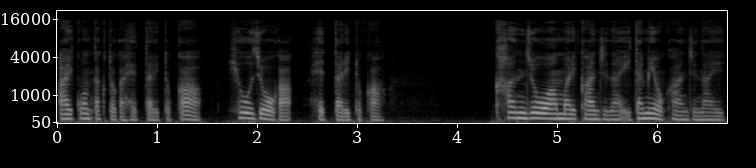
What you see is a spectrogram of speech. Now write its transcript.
アイコンタクトが減ったりとか表情が減ったりとか、感情をあんまり感じない、痛みを感じない、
